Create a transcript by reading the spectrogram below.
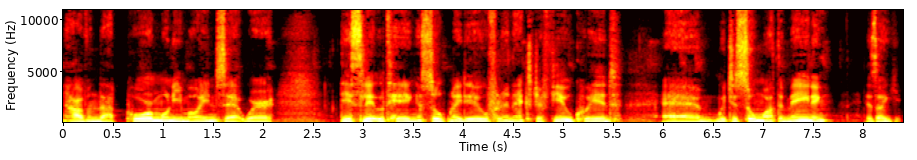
having that poor money mindset where this little thing is something I do for an extra few quid, um, which is somewhat the meaning. It's like,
